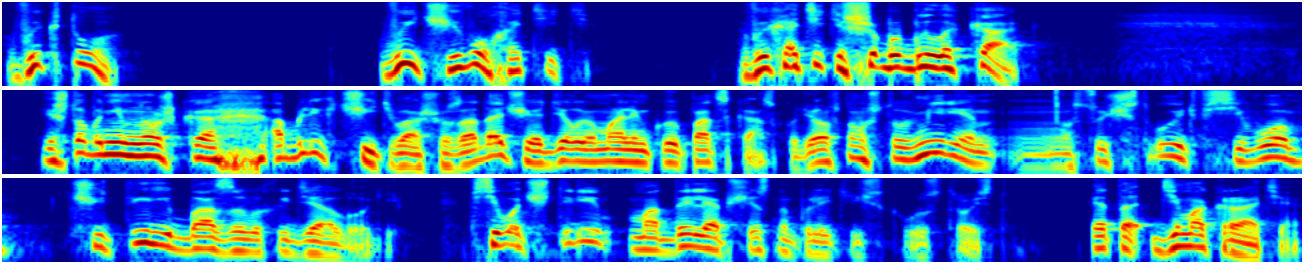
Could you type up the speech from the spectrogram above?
Вы кто? Вы чего хотите? Вы хотите, чтобы было как? И чтобы немножко облегчить вашу задачу, я делаю маленькую подсказку. Дело в том, что в мире существует всего четыре базовых идеологии. Всего четыре модели общественно-политического устройства. Это демократия,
